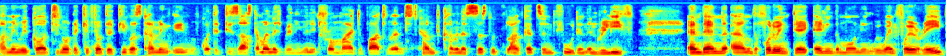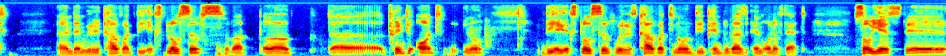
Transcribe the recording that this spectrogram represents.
I mean, we got, you know, the gift of the givers coming in. We've got the disaster management unit from my department come to come and assist with blankets and food and, and relief. And then um, the following day, early in the morning, we went for a raid, and then we recovered the explosives, about uh, uh, 20 odd, you know, the explosives we recovered, you know, the pendugas and all of that. So yes, the,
